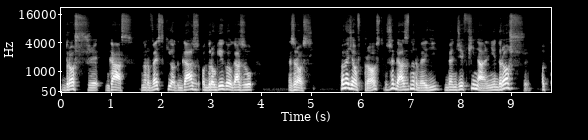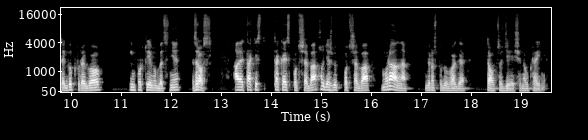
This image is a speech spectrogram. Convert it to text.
droższy gaz norweski od, gaz, od drogiego gazu z Rosji. Powiedział wprost, że gaz z Norwegii będzie finalnie droższy od tego, którego importujemy obecnie z Rosji. Ale tak jest, taka jest potrzeba, chociażby potrzeba moralna, biorąc pod uwagę to, co dzieje się na Ukrainie.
